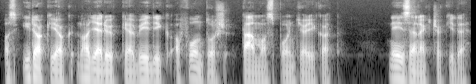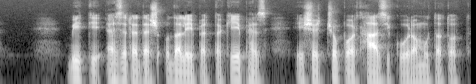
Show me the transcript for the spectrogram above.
Az irakiak nagy erőkkel védik a fontos támaszpontjaikat. Nézzenek csak ide. Biti ezredes odalépett a képhez, és egy csoport házikóra mutatott.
